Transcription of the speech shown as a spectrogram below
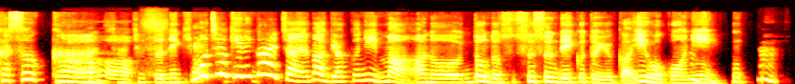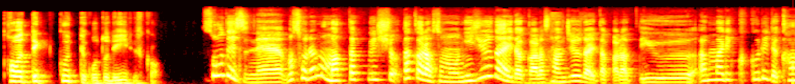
か、そっか。じゃあちょっとね、気持ちを切り替えちゃえば逆に、まあ、あの、どんどん進んでいくというか、いい方向に変わっていくってことでいいですか？そうですね。まあ、それも全く一緒。だから、その20代だから30代だからっていう、あんまりくくりで考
